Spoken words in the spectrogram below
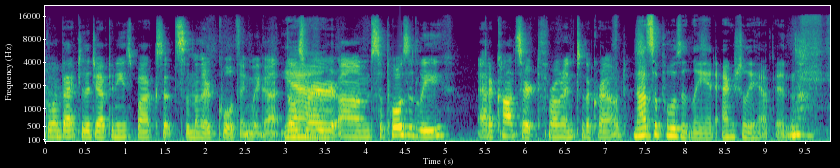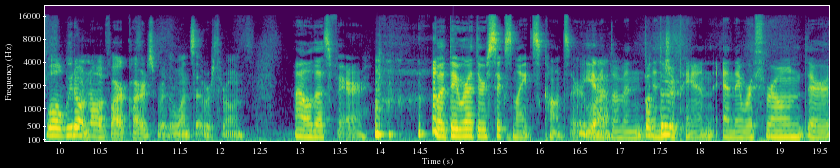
Going back to the Japanese box, that's another cool thing we got. Those were um, supposedly at a concert thrown into the crowd. Not supposedly, it actually happened. Well, we don't know if our cards were the ones that were thrown. Oh, that's fair. but they were at their Six Nights concert, one of them in, in Japan, and they were thrown their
